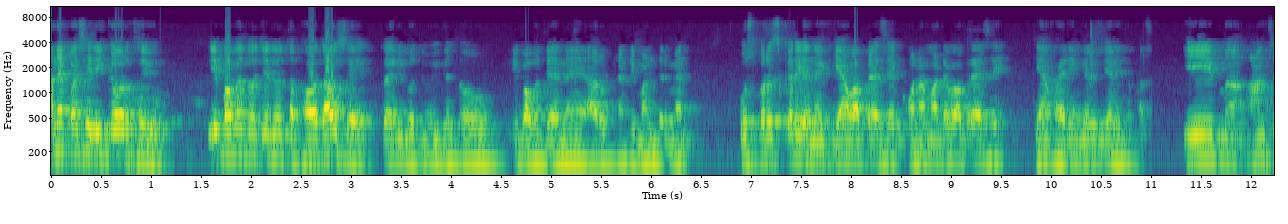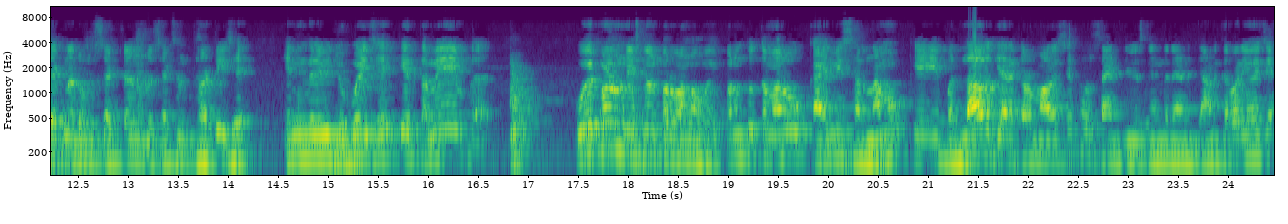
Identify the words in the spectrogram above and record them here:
અને પછી રિકવર થયું. એ બાબત વચ્ચે જો તફાવત આવશે, તો એની વધુ વિગતો, એ બાબતે અને આરોપના રિમાન્ડ દરમિયાન પૂછપરછ કરી અને ક્યાં વાપર્યા છે, કોના માટે વાપર્યા છે, ક્યાં ફાયરિંગ કર્યું છે, એની તપાસ. એ આર્મ્સ એક્ટના રૂલ સેક્શન સેક્શન થર્ટી છે. એની અંદર એવી જોગવાઈ છે કે તમે કોઈ પણ નેશનલ પરવાનો હોય, પરંતુ તમારું કાયમી સરનામું કે એ બદલાવ જ્યારે કરવામાં આવે છે, તો સાઠ દિવસની અંદર એને જાણ કરવાની હોય છે.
